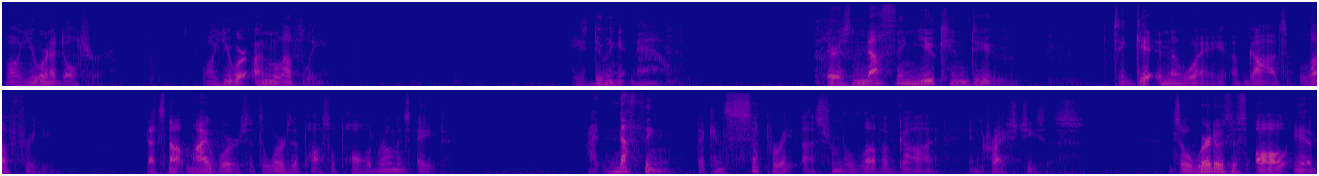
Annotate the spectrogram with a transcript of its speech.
while you were an adulterer, while you were unlovely. He's doing it now. There is nothing you can do to get in the way of God's love for you. That's not my words, that's the words of the Apostle Paul in Romans 8. Right? Nothing that can separate us from the love of God in Christ Jesus. So, where does this all end?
